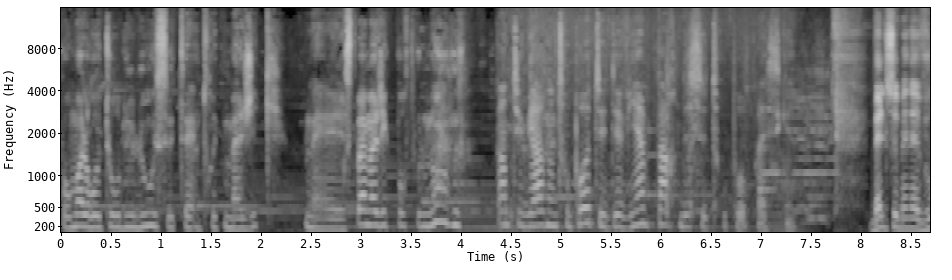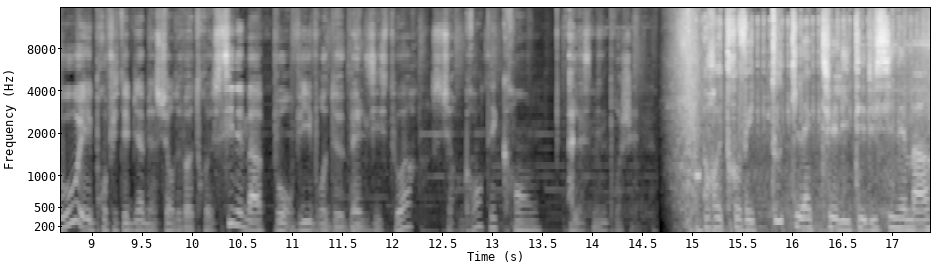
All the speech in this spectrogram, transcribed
Pour moi, le retour du loup, c'était un truc magique. Mais c'est pas magique pour tout le monde. Quand tu gardes un troupeau, tu deviens part de ce troupeau presque. Belle semaine à vous et profitez bien bien sûr de votre cinéma pour vivre de belles histoires sur grand écran. À la semaine prochaine. Retrouvez toute l'actualité du cinéma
